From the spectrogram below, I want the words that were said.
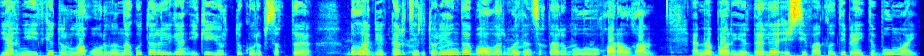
Ягъни иске торлак урынына күтәрелгән ике йортты күреп сыкты. Был объекттар территориясендә балалар майданчыклары булуы каралган. Әмма бар ердә лә эш сыйфатлы дип әйтеп булмай.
